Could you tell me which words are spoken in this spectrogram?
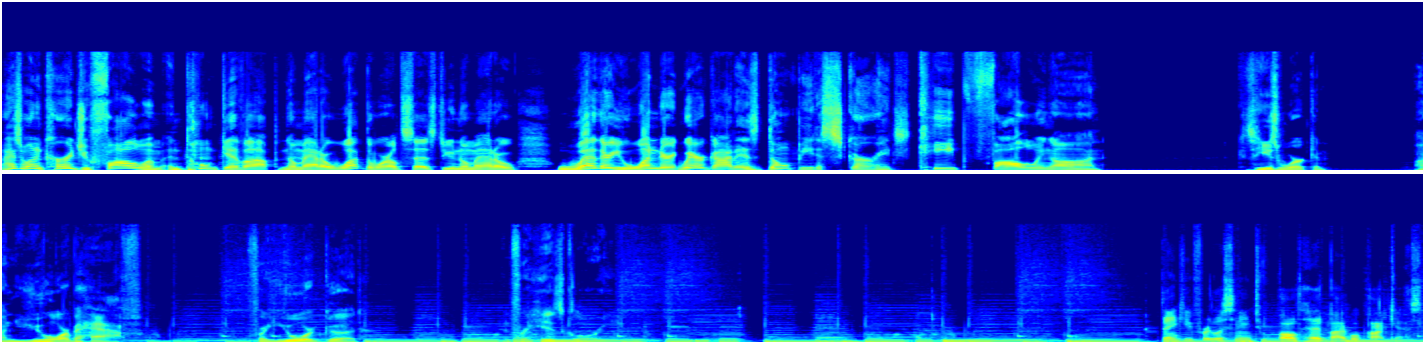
I just want to encourage you follow him and don't give up no matter what the world says to you, no matter whether you wonder where God is, don't be discouraged. Keep following on because he's working on your behalf for your good and for His glory. Thank you for listening to Baldhead Bible Podcast.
